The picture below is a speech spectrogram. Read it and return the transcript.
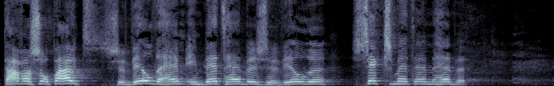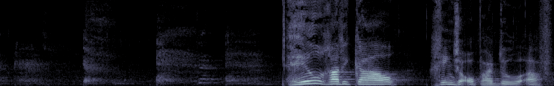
Daar was op uit. Ze wilde hem in bed hebben, ze wilde seks met hem hebben. Heel radicaal ging ze op haar doel af.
